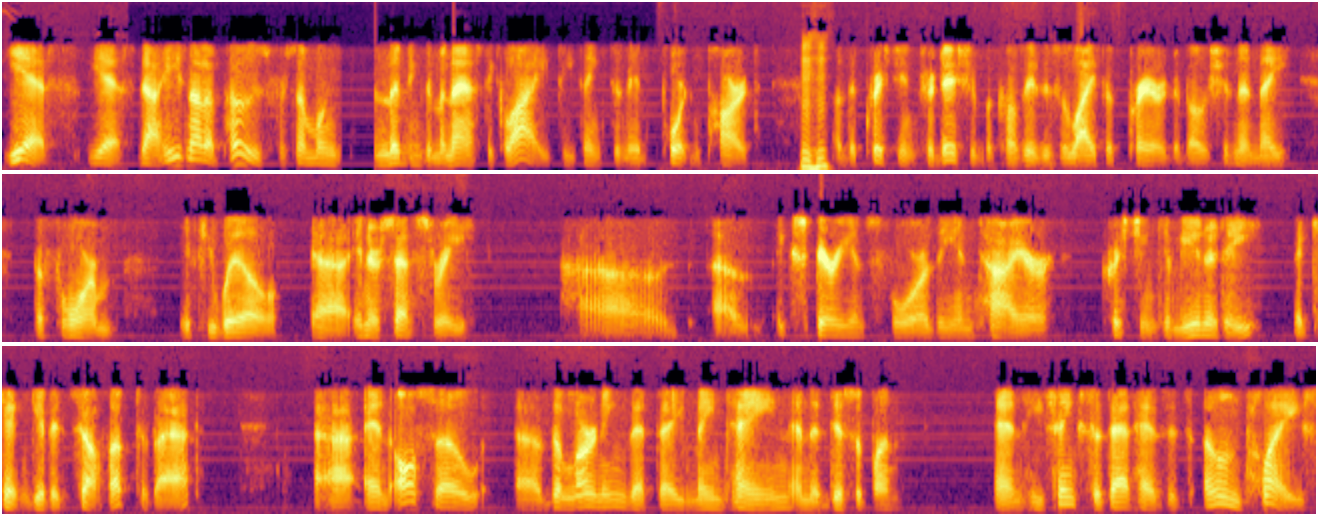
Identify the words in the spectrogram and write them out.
Yes, yes. Now he's not opposed for someone living the monastic life. He thinks an important part mm-hmm. of the Christian tradition because it is a life of prayer devotion, and they perform, if you will, uh, intercessory uh, uh, experience for the entire Christian community that can't give itself up to that, uh, and also uh, the learning that they maintain and the discipline. And he thinks that that has its own place.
